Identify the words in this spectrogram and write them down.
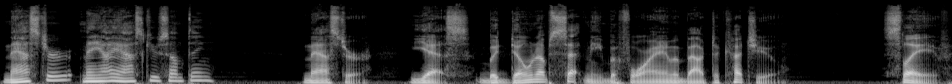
Master, may I ask you something? Master. Yes, but don't upset me before I am about to cut you. Slave.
